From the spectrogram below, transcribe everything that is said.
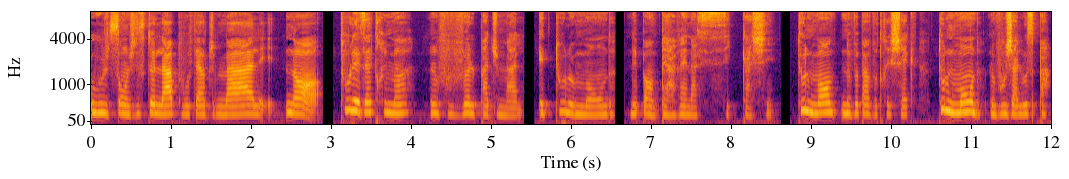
ou ils sont juste là pour vous faire du mal. Non, tous les êtres humains ne vous veulent pas du mal. Et tout le monde n'est pas un pervers narcissique caché. Tout le monde ne veut pas votre échec. Tout le monde ne vous jalouse pas.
